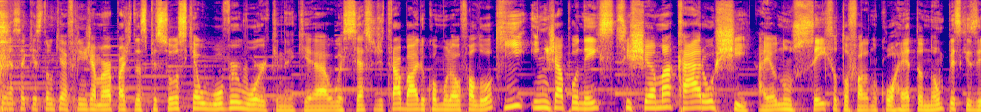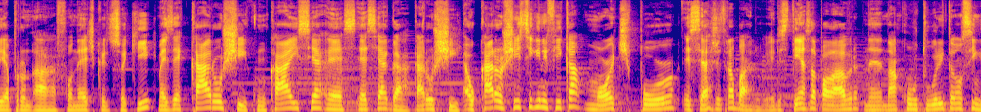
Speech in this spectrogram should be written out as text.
tem essa questão que aflige a maior parte das pessoas, que é o overwork, né? Que é o excesso de trabalho, como o Léo falou, que em japonês se chama karoshi. Aí eu não sei se eu tô falando correto, eu não pesquisei a, pro- a fonética disso aqui, mas é karoshi, com K e C- S- SH, karoshi. O karoshi significa morte por excesso de trabalho. Eles têm essa palavra, né, na cultura, então assim,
